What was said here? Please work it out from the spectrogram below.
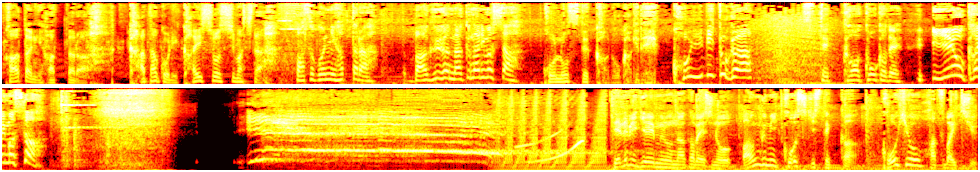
肩に貼ったら、肩こり解消しました。パソコンに貼ったらバグがなくなりました。このステッカーのおかげで、恋人が、ステッカー効果で家を買いましたテレビゲームの中林の番組公式ステッカー好評発売中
